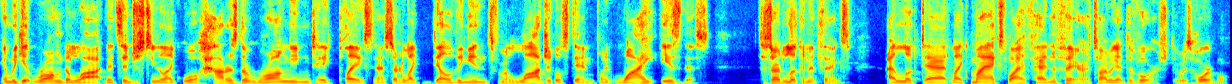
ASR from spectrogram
and we get wronged a lot. And it's interesting like, well, how does the wronging take place? And I started like delving in from a logical standpoint. Why is this? So I started looking at things. I looked at like my ex-wife had an affair. That's why we got divorced. It was horrible.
